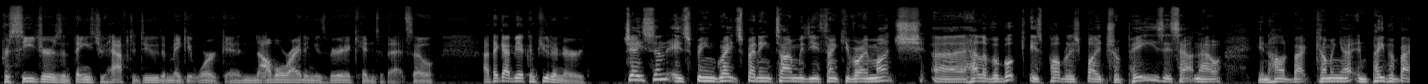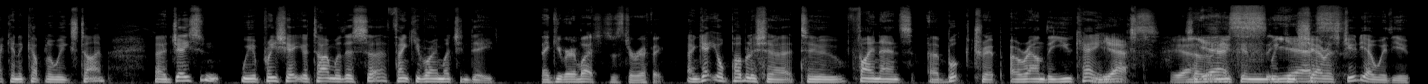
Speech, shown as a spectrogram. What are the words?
procedures and things you have to do to make it work and novel writing is very akin to that so i think i'd be a computer nerd Jason, it's been great spending time with you. Thank you very much. Uh, Hell of a Book is published by Trapeze. It's out now in hardback, coming out in paperback in a couple of weeks' time. Uh, Jason, we appreciate your time with us, sir. Thank you very much indeed. Thank you very much. This was terrific. And get your publisher to finance a book trip around the UK. Yes. Yeah. So yes. you can we yes. can share a studio with you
